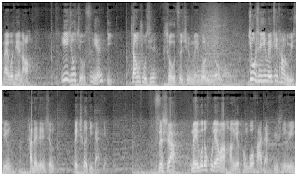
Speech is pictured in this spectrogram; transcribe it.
卖过电脑。一九九四年底，张树新首次去美国旅游，就是因为这趟旅行，他的人生。被彻底改变了。此时啊，美国的互联网行业蓬勃发展，日新月异。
